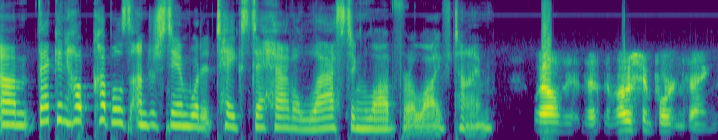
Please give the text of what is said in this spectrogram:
um, that can help couples understand what it takes to have a lasting love for a lifetime? Well, the, the most important thing,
